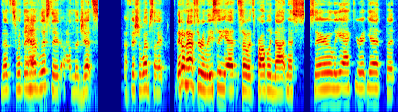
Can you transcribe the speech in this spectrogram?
That's what they Yeah. have listed on the Jets official website. They don't have to release it yet, so it's probably not necessarily accurate yet, but.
